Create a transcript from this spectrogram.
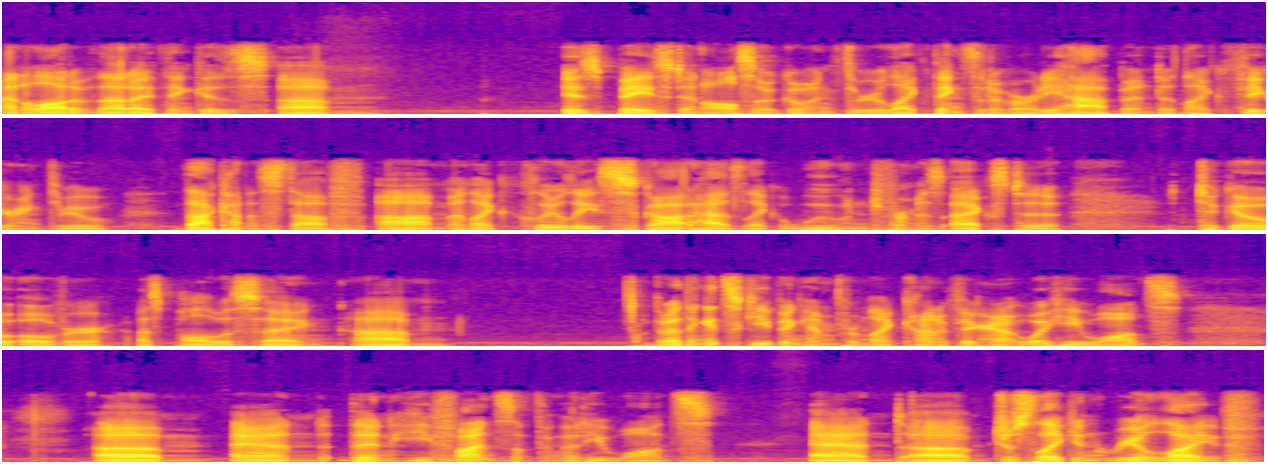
and a lot of that I think is um, is based in also going through like things that have already happened and like figuring through that kind of stuff. Um, and like clearly Scott has like a wound from his ex to to go over, as Paul was saying. Um, but I think it's keeping him from like kind of figuring out what he wants. Um, and then he finds something that he wants, and uh, just like in real life,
